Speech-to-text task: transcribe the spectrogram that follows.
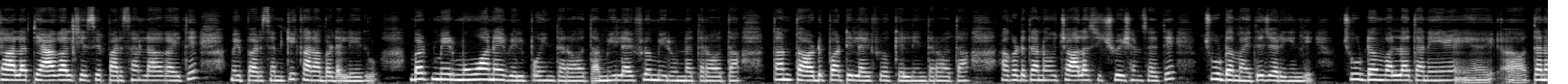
చాలా త్యాగాలు చేసే పర్సన్ లాగా అయితే మీ పర్సన్కి కనబడలేదు. బట్ మీరు మూవ్ ఆన్ అయి వెళ్ళిపోయిన తర్వాత మీ లైఫ్లో మీరు ఉన్న తర్వాత తను థర్డ్ పార్టీ లైఫ్లోకి వెళ్ళిన తర్వాత అక్కడ తను చాలా సిచ్యువేషన్స్ అయితే చూడడం అయితే జరిగింది. చూడడం వల్ల తన తన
